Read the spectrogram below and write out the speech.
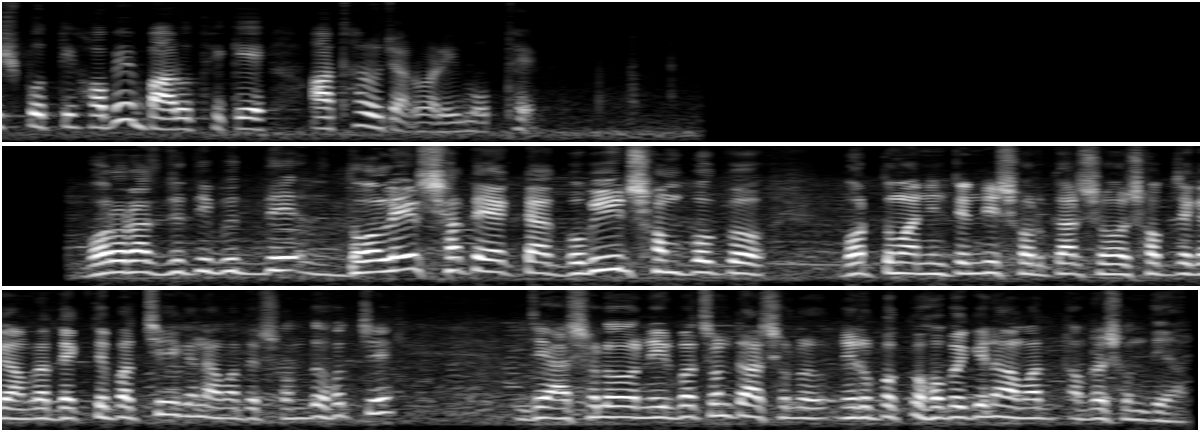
নিষ্পত্তি হবে বারো থেকে আঠারো জানুয়ারির মধ্যে। বড় রাজনীতিবিদদের দলের সাথে একটা গভীর সম্পর্ক বর্তমান ইন্টারনেট সরকার সহ সব জায়গায় আমরা দেখতে পাচ্ছি, এখানে আমাদের সন্দেহ হচ্ছে যে আসলে নির্বাচনটা আসলে নিরপেক্ষ হবে কিনা আমার আমরা সন্দেহান।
